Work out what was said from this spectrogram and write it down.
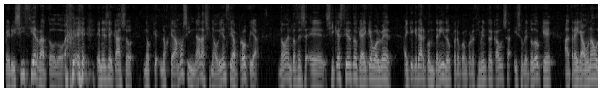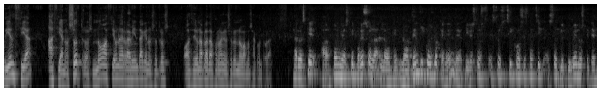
Pero ¿y si cierra todo? en ese caso, nos, quedamos sin nada, sin audiencia propia. ¿no? Entonces, eh, sí que es cierto que hay que volver, hay que crear contenido, pero con conocimiento de causa y sobre todo que atraiga una audiencia hacia nosotros, no hacia una herramienta que nosotros o hacia una plataforma que nosotros no vamos a controlar. Claro, es que, Antonio, es que por eso lo, auténtico es lo que vende. Es decir, estos, estos chicos, estas chicas, estos youtuberos que te,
